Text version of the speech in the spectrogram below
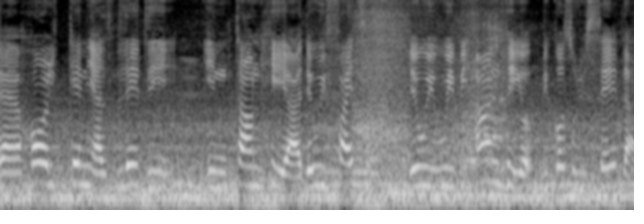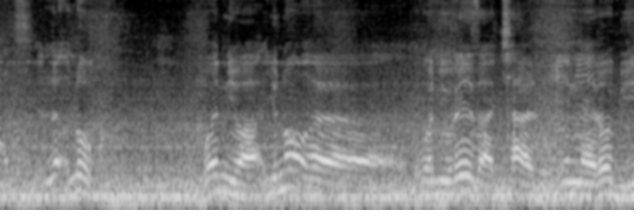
uh, whole Kenya's lady in town here, they will fight, they will, will be angry because we say that. Lo- Look, when you are, you know, uh, when you raise a child in Nairobi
